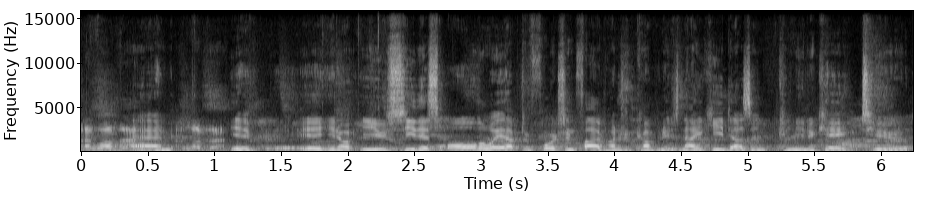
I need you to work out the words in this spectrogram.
I love that. And I love that. if it, you know, you see this all the way up to Fortune 500 companies. Nike doesn't communicate to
